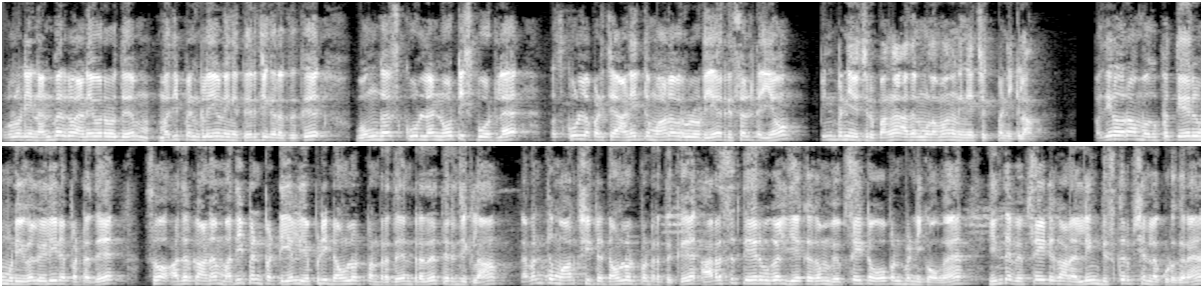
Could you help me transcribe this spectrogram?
உங்களுடைய நண்பர்கள் அனைவரது மதிப்பெண்களையும் நீங்கள் தெரிஞ்சுக்கிறதுக்கு உங்கள் ஸ்கூலில் நோட்டீஸ் போர்டில் ஸ்கூலில் படித்த அனைத்து மாணவர்களுடைய ரிசல்ட்டையும் பின் பண்ணி வச்சுருப்பாங்க. அதன் மூலமாக நீங்கள் செக் பண்ணிக்கலாம். பதினோராம் வகுப்பு தேர்வு முடிவுகள் வெளியிடப்பட்டது. ஸோ அதற்கான மதிப்பெண் பட்டியல் எப்படி டவுன்லோட் பண்ணுறதுன்றதை தெரிஞ்சுக்கலாம். லெவன்த்து மார்க் ஷீட்டை டவுன்லோட் பண்ணுறதுக்கு அரசு தேர்வுகள் இயக்ககம் வெப்சைட்டை ஓப்பன் பண்ணிக்கோங்க. இந்த வெப்சைட்டுக்கான லிங்க் டிஸ்கிரிப்ஷனில் கொடுக்குறேன்.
